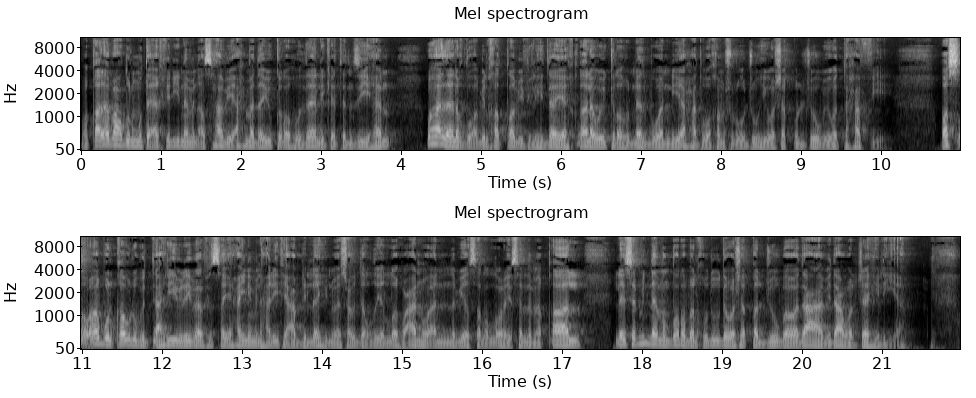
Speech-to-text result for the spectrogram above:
وقال بعض المتأخرين من أصحاب أحمد يكره ذلك تنزيها. وهذا لفظ أبي الخطاب في الهداية. قال ويكره الندب والنياحة وخمش الوجوه وشق الجوب والتحفي. والصواب القول بالتحريم لما في الصحيحين من حديث عبد الله بن مسعود رضي الله عنه أن النبي صلى الله عليه وسلم قال ليس منا من ضرب الخدود وشق الجوب ودعا بدعوى الجاهلية.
